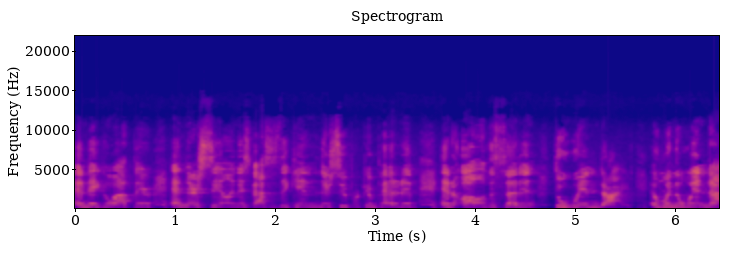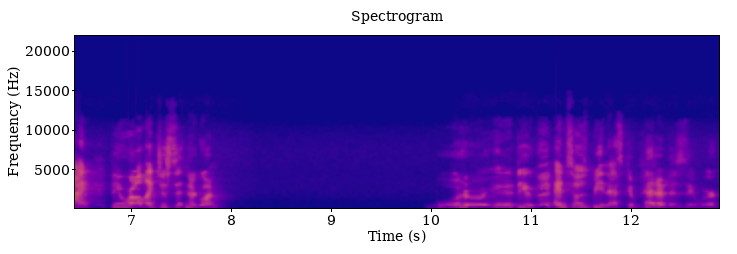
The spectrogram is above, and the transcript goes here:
and they go out there, and they're sailing as fast as they can, and they're super competitive, and all of a sudden, the wind died. And when the wind died, they were all like just sitting there going, what are we gonna do? And so, being as competitive as they were,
